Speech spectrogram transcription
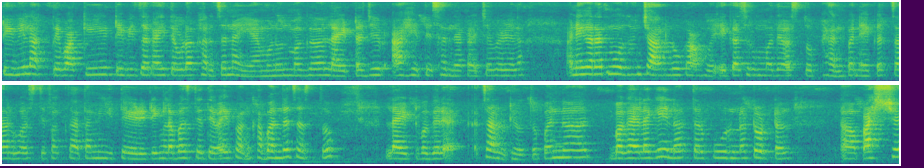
टी व्ही लागते. बाकी टी व्हीचा काही तेवढा खर्च नाही आहे. म्हणून मग लाइट जे आहे ते संध्याकाळच्या वेळेला आणि घरात मोजून चार लोक आहो. एकाच रूममध्ये असतो. फॅन पण एकच चालू असते. फक्त आता मी इथे एडिटिंगला बसते तेव्हाही पंखा बंदच असतो. लाइट वगैरे चालू ठेवतो. पण बघायला गेलं तर पूर्ण टोटल पाचशे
